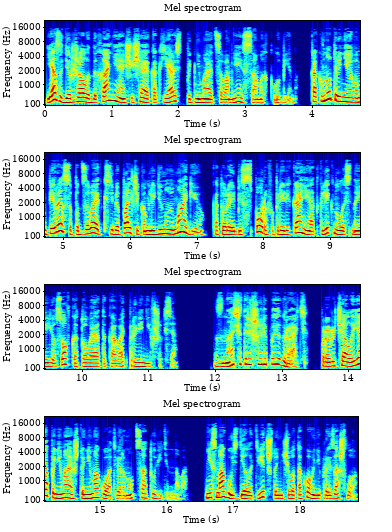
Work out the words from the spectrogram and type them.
Я задержала дыхание, ощущая, как ярость поднимается во мне из самых глубин как внутренняя вампиресса подзывает к себе пальчиком ледяную магию, которая без споров и пререканий откликнулась на ее сов, готовая атаковать провинившихся. «Значит, решили поиграть», — прорычала я, понимая, что не могу отвернуться от увиденного. Не смогу сделать вид, что ничего такого не произошло.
